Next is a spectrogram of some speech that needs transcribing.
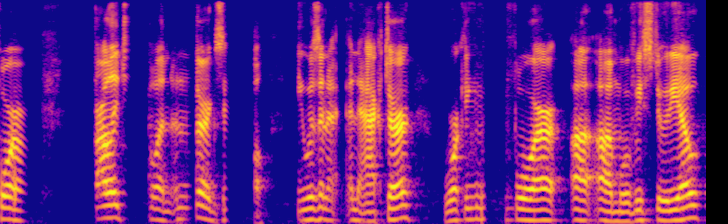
for Charlie Chaplin, another example. He was an, an actor working for a, a, movie studio,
